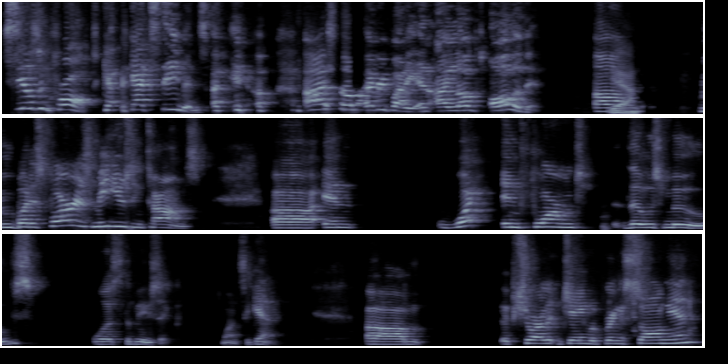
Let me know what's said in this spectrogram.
Seals and Crofts, Cat, Cat Stevens. you know, I saw everybody, and I loved all of it. Um, yeah. But as far as me using toms, uh, and what informed those moves was the music. Once again, um, if Charlotte Jane would bring a song in,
